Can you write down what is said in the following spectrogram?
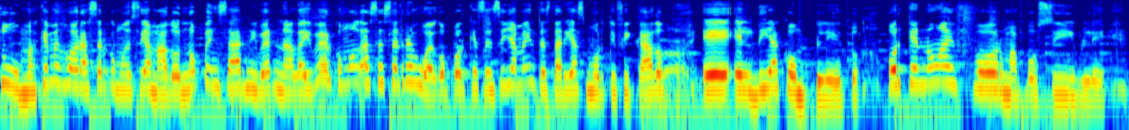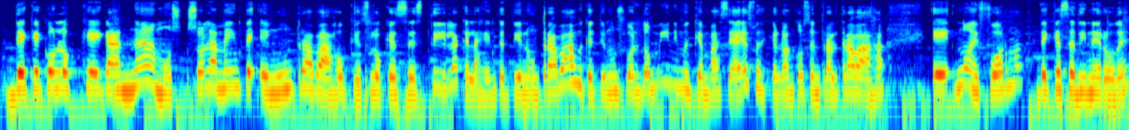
sumas, qué mejor hacer, como decía Amado, no pensar ni ver nada y ver cómo haces el rejuego, porque sencillamente estarías mortificado Claro. eh, el día completo, porque no hay forma posible de que con lo que ganamos solamente en un trabajo, que es lo que se estila, que la gente tiene un trabajo y que tiene un sueldo mínimo y que en base a eso es que el Banco Central trabaja, eh, no hay forma de que ese dinero dé.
